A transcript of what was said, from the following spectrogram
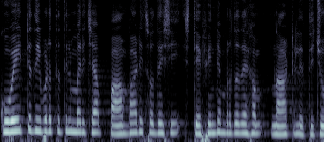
കുവൈറ്റ് തീപിടുത്തത്തിൽ മരിച്ച പാമ്പാടി സ്വദേശി സ്റ്റെഫിന്റെ മൃതദേഹം നാട്ടിലെത്തിച്ചു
